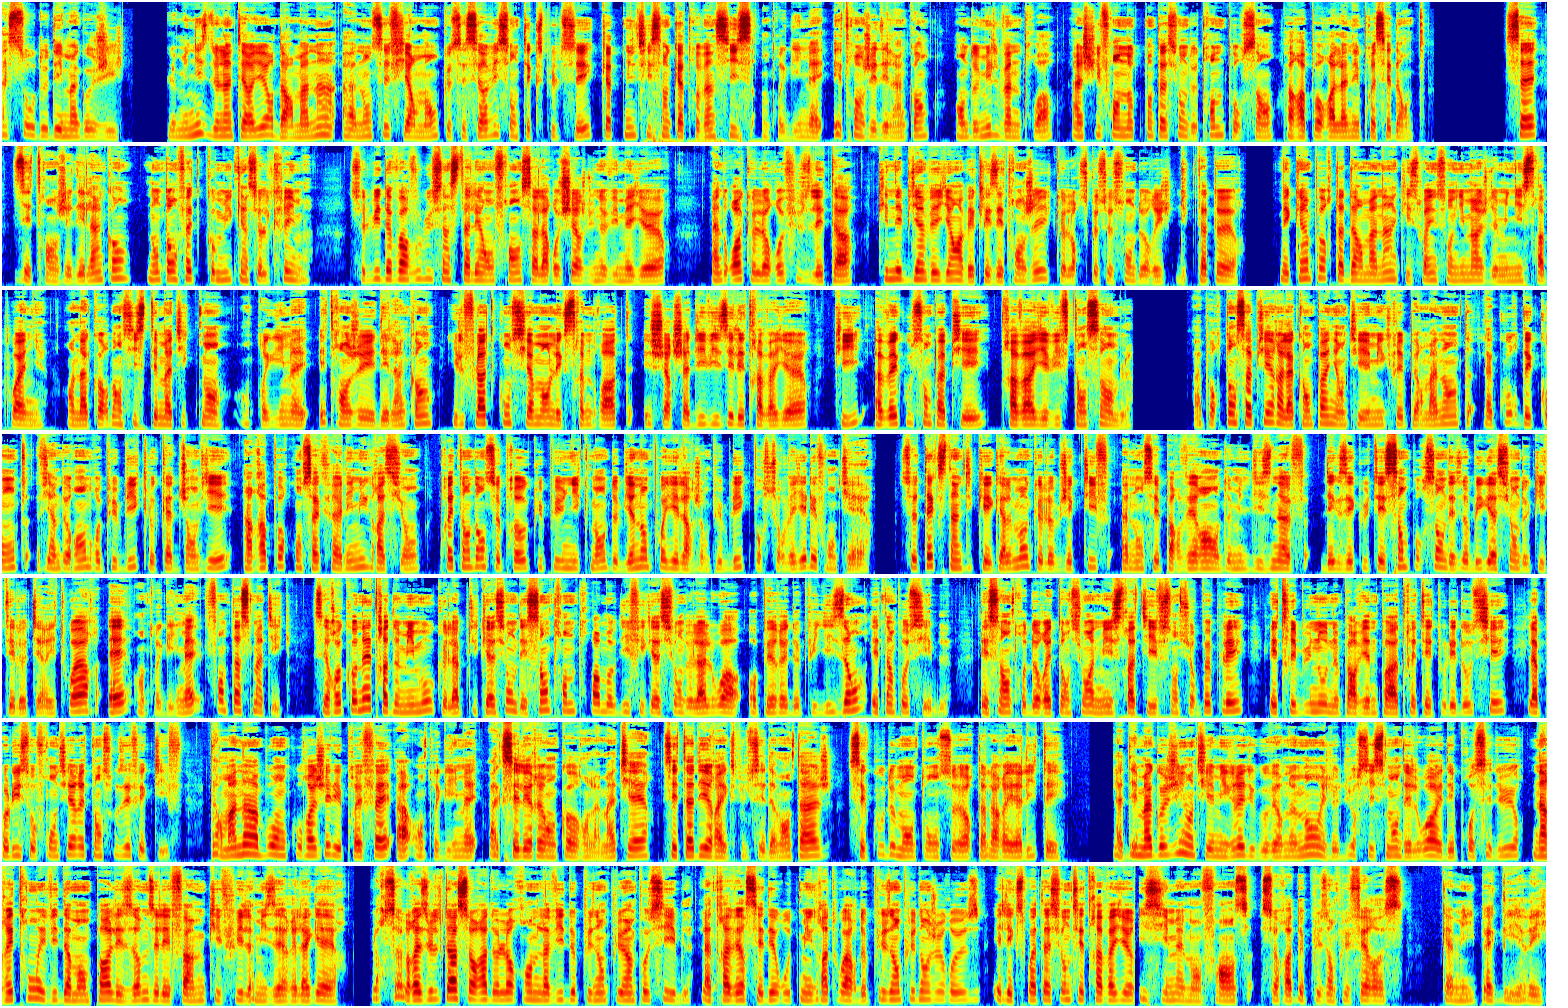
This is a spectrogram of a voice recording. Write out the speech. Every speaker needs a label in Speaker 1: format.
Speaker 1: Assaut de démagogie. Le ministre de l'Intérieur Darmanin a annoncé fièrement que ses services ont expulsé 4686 entre guillemets étrangers délinquants en 2023, un chiffre en augmentation de 30% par rapport à l'année précédente. Ces étrangers délinquants n'ont en fait commis qu'un seul crime, celui d'avoir voulu s'installer en France à la recherche d'une vie meilleure, un droit que leur refuse l'État, qui n'est bienveillant avec les étrangers que lorsque ce sont de riches dictateurs. Mais qu'importe à Darmanin qui soigne son image de ministre à poigne, en accordant systématiquement, entre guillemets, étrangers et délinquants, il flatte consciemment l'extrême droite et cherche à diviser les travailleurs qui, avec ou sans papier, travaillent et vivent ensemble. Apportant sa pierre à la campagne anti-émigrée permanente, la Cour des comptes vient de rendre public le 4 janvier un rapport consacré à l'immigration, prétendant se préoccuper uniquement de bien employer l'argent public pour surveiller les frontières. Ce texte indique également que l'objectif annoncé par Véran en 2019 d'exécuter 100% des obligations de quitter le territoire est, entre guillemets, fantasmatique. C'est reconnaître à demi-mot que l'application des 133 modifications de la loi opérées depuis 10 ans est impossible. Les centres de rétention administrative sont surpeuplés, les tribunaux ne parviennent pas à traiter tous les dossiers, la police aux frontières est en sous-effectif. Darmanin a beau encourager les préfets à, entre guillemets, accélérer encore en la matière, c'est-à-dire à expulser davantage, ses coups de menton se heurtent à la réalité. La démagogie anti-émigrée du gouvernement et le durcissement des lois et des procédures n'arrêteront évidemment pas les hommes et les femmes qui fuient la misère et la guerre. Leur seul résultat sera de leur rendre la vie de plus en plus impossible, la traversée des routes migratoires de plus en plus dangereuses, et l'exploitation de ces travailleurs ici même en France sera de plus en plus féroce. Camille Paglieri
